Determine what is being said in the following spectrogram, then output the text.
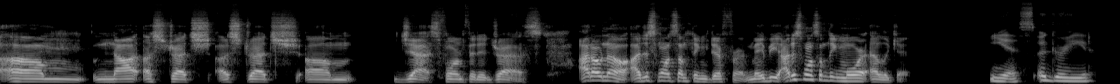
um not a stretch a stretch um dress form fitted dress i don't know i just want something different maybe i just want something more elegant yes, agreed.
